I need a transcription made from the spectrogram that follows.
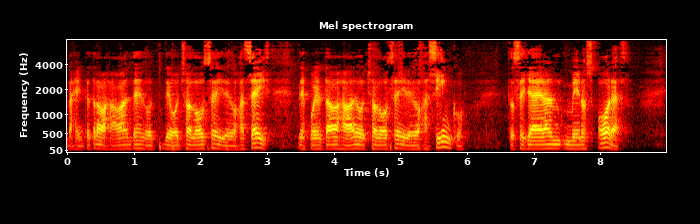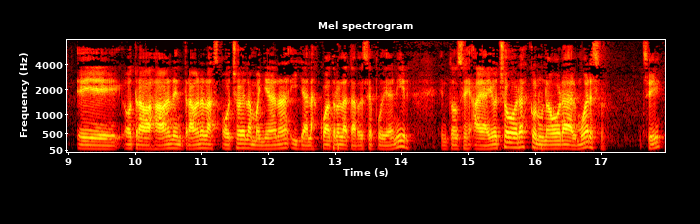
La gente trabajaba antes de do- de 8 a 12 y de 2 a 6. Después trabajaba de 8 a 12 y de 2 a 5. Entonces ya eran menos horas. Eh, o trabajaban, entraban a las 8 de la mañana y ya a las 4 de la tarde se podían ir. Entonces ahí hay 8 horas con una hora de almuerzo. ¿Sí?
